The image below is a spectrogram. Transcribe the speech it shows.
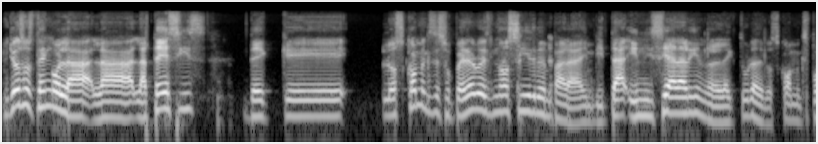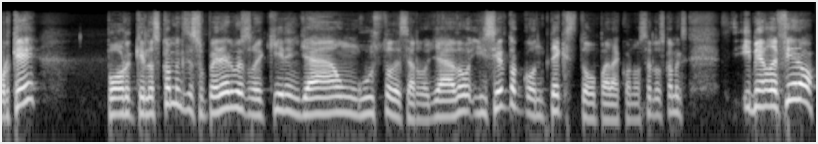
Yo sostengo la, la, tesis de que los cómics de superhéroes no sirven para invitar, iniciar a alguien en la lectura de los cómics. ¿Por qué? Porque los cómics de superhéroes requieren ya un gusto desarrollado y cierto contexto para conocer los cómics. Y me refiero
